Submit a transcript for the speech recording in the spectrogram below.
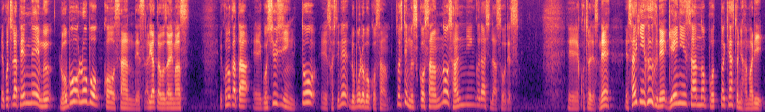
えこちらペンネームロボロボコさんです。ありがとうございます。えこの方、えーご主人と、えーそしてね、ロボロボコさん、そして息子さんの3人暮らしだそうです。えーこちらですね。最近夫婦で芸人さんのポッドキャストにはまり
